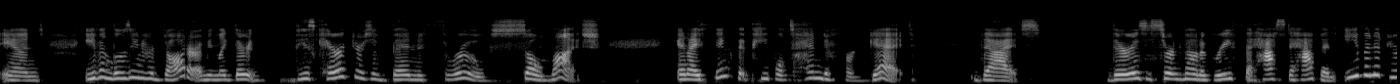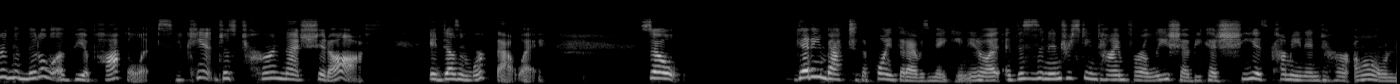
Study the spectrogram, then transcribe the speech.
and even losing her daughter. I mean, like they're these characters have been through so much. And I think that people tend to forget that there is a certain amount of grief that has to happen, even if you're in the middle of the apocalypse. You can't just turn that shit off. It doesn't work that way. So, getting back to the point that I was making, you know, this is an interesting time for Alicia because she is coming into her own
